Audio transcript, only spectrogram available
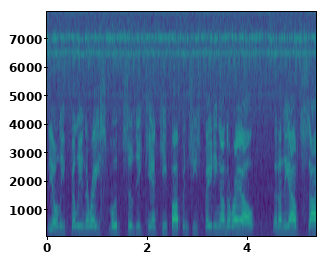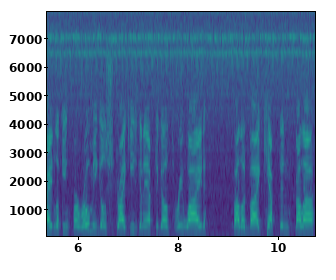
The only filly in the race, Smooth Susie, can't keep up, and she's fading on the rail. Then on the outside, looking for room, Eagle Strike. He's going to have to go three wide, followed by Captain Fella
